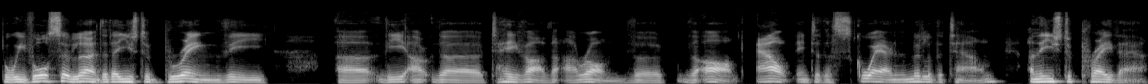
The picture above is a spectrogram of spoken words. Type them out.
but we've also learned that they used to bring the uh, the uh, the teva, the aron, the the ark, out into the square in the middle of the town, and they used to pray there.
